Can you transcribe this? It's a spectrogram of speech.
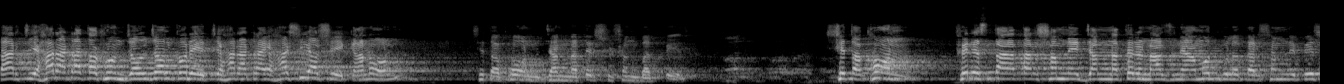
তার চেহারাটা তখন জলজল করে, চেহারাটায় হাসি আসে, কারণ সে তখন জান্নাতের সুসংবাদ পেয়েছে সে তখন ফেরেস্তা তার সামনে জান্নাতের নাজ নেয়ামতগুলো তার সামনে পেশ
